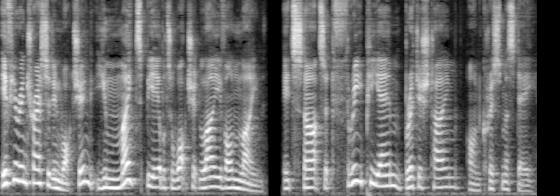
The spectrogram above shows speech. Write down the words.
If you're interested in watching, you might be able to watch it live online. It starts at 3 pm British time on Christmas Day.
